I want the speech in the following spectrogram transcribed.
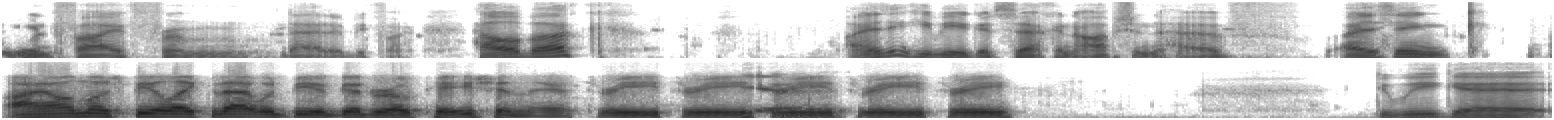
nine five from that, it'd be fine. Hellebuyck, I think he'd be a good second option to have. I think I almost feel like that would be a good rotation there. Three, three, three, Yeah. three, three. do we get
